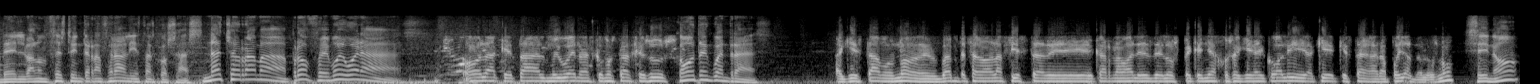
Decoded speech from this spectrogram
del baloncesto internacional y estas cosas. Nacho Rama, profe, muy buenas. Hola, ¿qué tal? Muy buenas, ¿cómo estás Jesús? ¿Cómo te encuentras? Aquí estamos, ¿no? Va a empezar ahora la fiesta de carnavales de los pequeñajos aquí en el cole y aquí hay que estar apoyándolos, ¿no? Sí, ¿no?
